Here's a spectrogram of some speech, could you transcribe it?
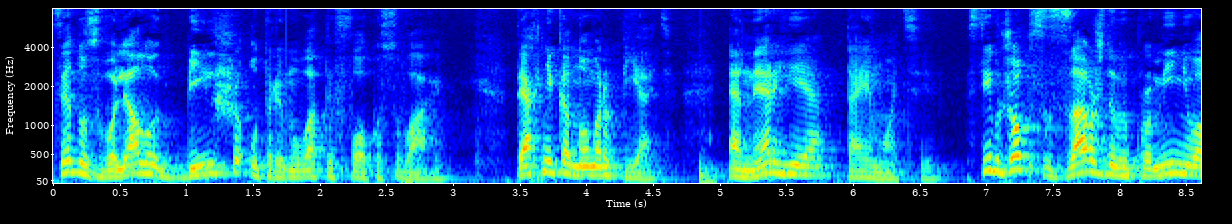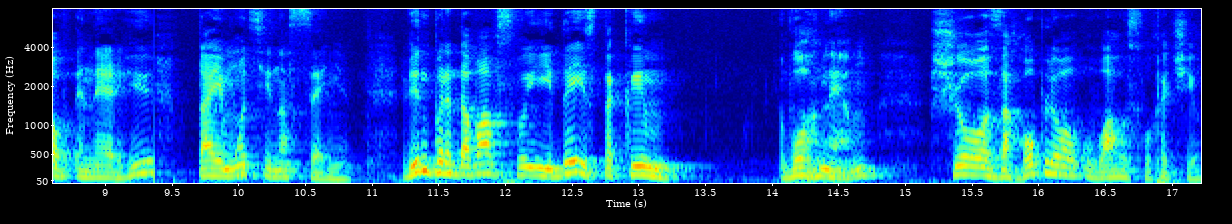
це дозволяло більше утримувати фокус уваги. Техніка номер 5. Енергія та емоції. Стів Джобс завжди випромінював енергію та емоції на сцені. Він передавав свої ідеї з таким вогнем, що захоплював увагу слухачів.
